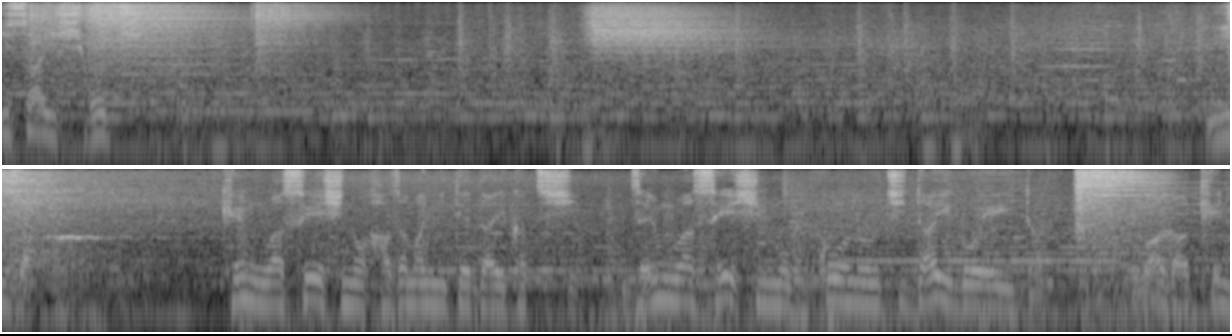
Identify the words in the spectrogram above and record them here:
一切承知。いざ剣は生死の狭間にて大活し善は生死木工のうち第五へ至る我が剣に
